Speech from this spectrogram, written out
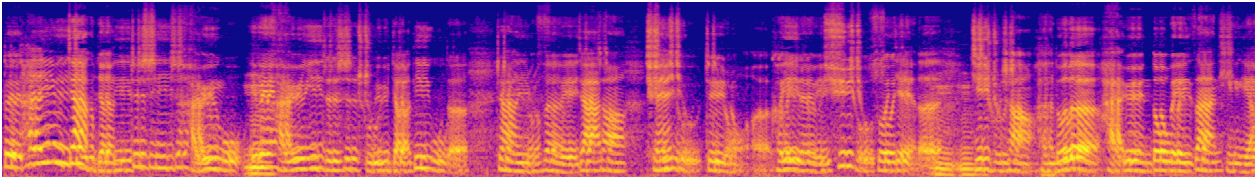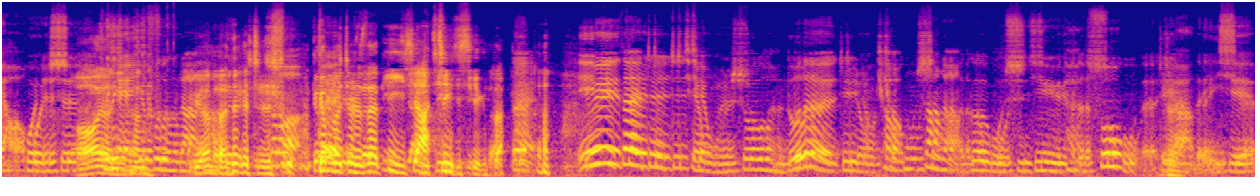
对它因为价格比较低，这是一只海运股，因为海运一直是处于比较低谷的这样一种氛围，加上全球这种呃可以认为需求缩减的基础上，很多的海运都被暂停也好，或者是出现一些负增长也好。原本那个指数根本就是在地下进行的。对，因为在这之前我们说过很多的这种跳空上涨的个股是基于它的缩股的这样的一些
